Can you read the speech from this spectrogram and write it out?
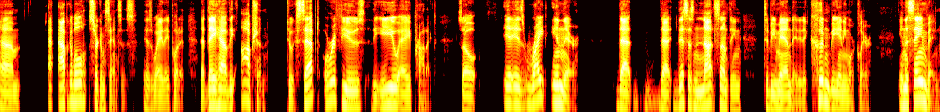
um, applicable circumstances, is the way they put it, that they have the option to accept or refuse the EUA product. So it is right in there that that this is not something to be mandated. It couldn't be any more clear. In the same vein,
